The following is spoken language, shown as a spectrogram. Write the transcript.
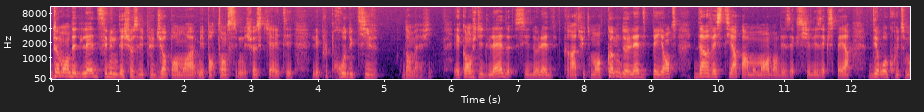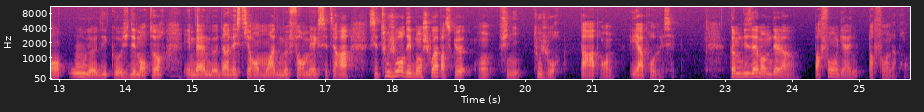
demander de l'aide c'est l'une des choses les plus dures pour moi, mais pourtant c'est une des choses qui a été les plus productives dans ma vie. Et quand je dis de l'aide, c'est de l'aide gratuitement, comme de l'aide payante, d'investir par moment dans des des experts, des recrutements ou euh, des coachs, des mentors, et même euh, d'investir en moi, de me former, etc. C'est toujours des bons choix parce que on finit toujours par apprendre et à progresser. Comme disait Mandela, parfois on gagne, parfois on apprend.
